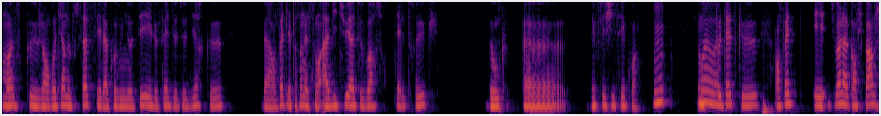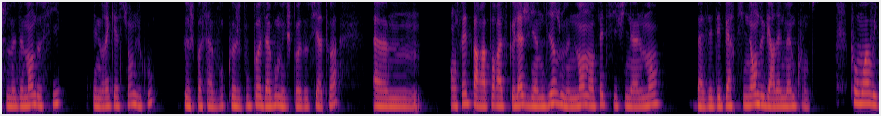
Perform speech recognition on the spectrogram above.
moi, ce que j'en retiens de tout ça, c'est la communauté et le fait de te dire que, bah, en fait, les personnes, elles sont habituées à te voir sur tel truc. Donc, réfléchissez, quoi. Mmh. Donc peut-être que, en fait, et tu vois là quand je parle, je me demande aussi, c'est une vraie question du coup que je pose à vous, que je vous pose à vous, mais que je pose aussi à toi. en fait, par rapport à ce que là je viens de dire, je me demande en fait si finalement, bah, c'était pertinent de garder le même compte. Pour moi, oui.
